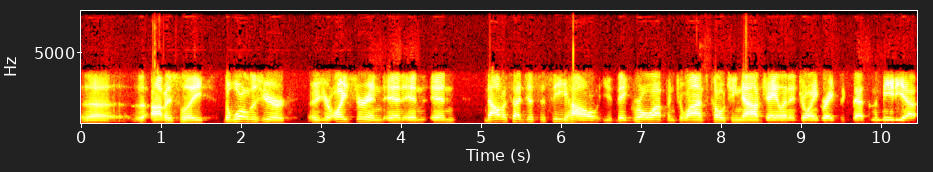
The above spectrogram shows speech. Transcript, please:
uh, obviously the world is your is your oyster, and and and, and now all of a sudden just to see how you, they grow up and Juwan's coaching now, Jalen enjoying great success in the media.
